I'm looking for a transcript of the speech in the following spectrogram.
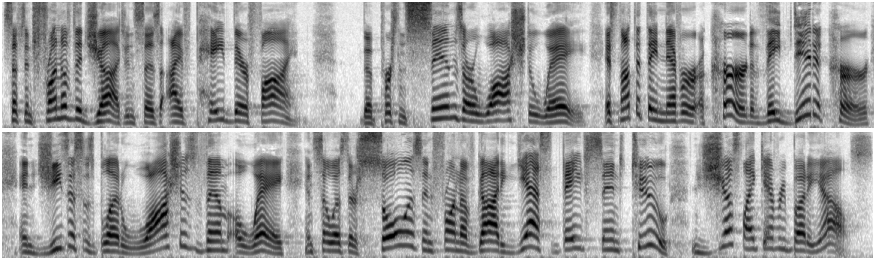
steps in front of the judge and says i've paid their fine. The person's sins are washed away. It's not that they never occurred they did occur and jesus' blood washes them away. And so as their soul is in front of god yes they've sinned too just like everybody else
